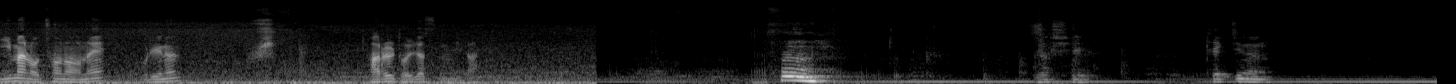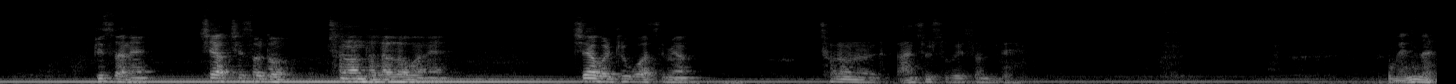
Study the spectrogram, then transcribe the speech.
25,000원에 우리는 휙 발을 돌렸습니다. 역시 객지는 비싸네. 치약 칫솔도 천 원 더 달라고 하네. 치약을 들고 왔으면 천 원을 안 쓸 수도 있었는데. 맨날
